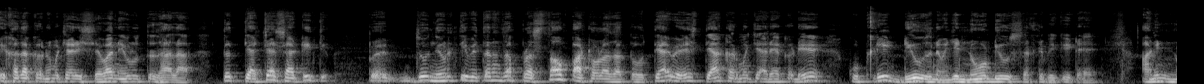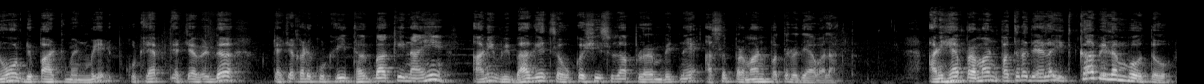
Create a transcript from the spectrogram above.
एखादा कर्मचारी सेवानिवृत्त झाला तर त्याच्यासाठी प्र जो निवृत्तीवेतनाचा प्रस्ताव पाठवला जातो त्यावेळेस त्या कर्मचाऱ्याकडे कुठली ड्यूज नाही म्हणजे नो ड्यूज सर्टिफिकेट आहे. आणि नो डिपार्टमेंट म्हणजे कुठल्या त्याच्याविरुद्ध त्याच्याकडे कुठली थकबाकी नाही आणि विभागीय चौकशीसुद्धा प्रलंबित नाही असं प्रमाणपत्र द्यावं लागतं. आणि ह्या प्रमाणपत्र द्यायला इतका विलंब होतो.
